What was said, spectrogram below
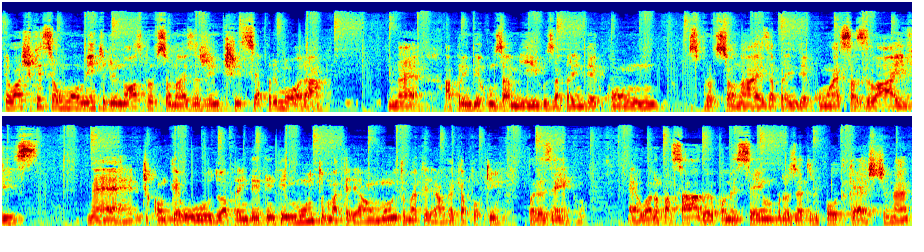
eu acho que esse é o momento de nós profissionais a gente se aprimorar né? Aprender com os amigos, aprender com os profissionais, aprender com essas lives, né? De conteúdo, aprender, tem, tem muito material, muito material. Daqui a pouquinho, por exemplo, é, o ano passado eu comecei um projeto de podcast, né?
